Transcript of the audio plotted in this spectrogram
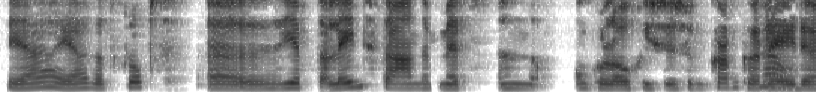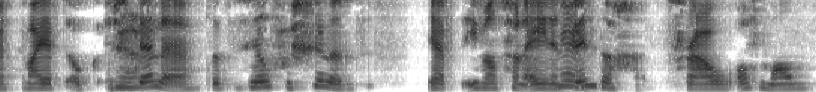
Ja, ja, dat klopt. Eh, je hebt alleenstaande met een oncologische, dus een kankerreden. Maar je hebt ook Ja. stellen. Dat is heel verschillend. Je hebt iemand van 21, vrouw of man,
